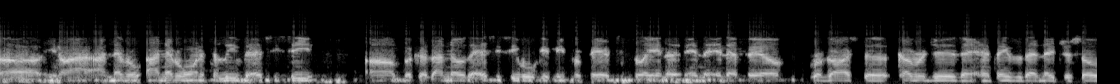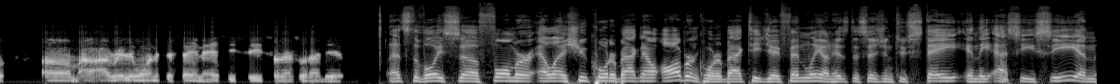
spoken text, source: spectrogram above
Uh, you know, I, I, never, I never wanted to leave the SEC um, because I know the SEC will get me prepared to play in the in the NFL, regards to coverages and, and things of that nature. So um, I, I really wanted to stay in the SEC, so that's what I did. That's the voice of former LSU quarterback, now Auburn quarterback TJ Finley on his decision to stay in the SEC. And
